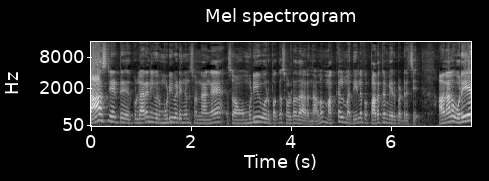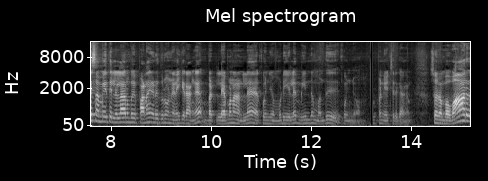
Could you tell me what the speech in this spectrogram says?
லாஸ்ட் டேட்டுக்குள்ளார நீங்கள் ஒரு முடிவெடுங்கன்னு சொன்னாங்க. ஸோ அவங்க முடிவு ஒரு பக்கம் சொல்கிறதா இருந்தாலும் மக்கள் மத்தியில் இப்போ பதட்டம் ஏற்பட்டுருச்சு. அதனால் ஒரே சமயத்தில் எல்லாரும் போய் பணம் எடுக்கணும்னு நினைக்கிறாங்க. பட் லெபனானில் கொஞ்சம் முடியல. மீண்டும் வந்து கொஞ்சம் பண்ணி வச்சுருக்காங்க. ஸோ நம்ம வார்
